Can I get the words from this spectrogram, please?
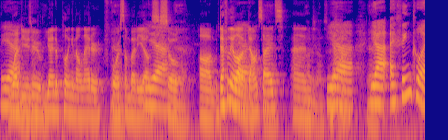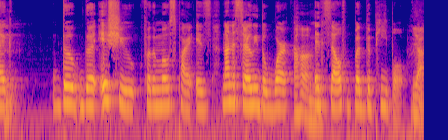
Yeah. What do you do? You end up pulling an all nighter for Yeah. somebody else. Yeah. So, Yeah. um, definitely a lot of Yeah. downsides and Yeah. Yeah. yeah. I think like the the issue for the most part is not necessarily the work Uh-huh. itself, but the people. yeah.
